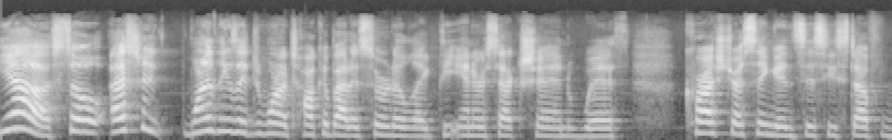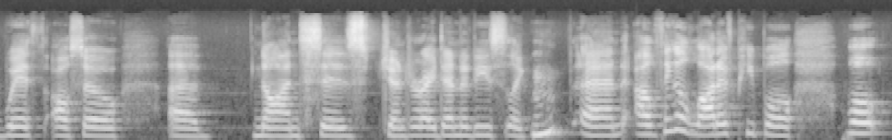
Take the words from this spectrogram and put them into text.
yeah, so actually, one of the things I did want to talk about is sort of like the intersection with cross dressing and sissy stuff with also uh, non cis gender identities. Like, mm-hmm. and I think a lot of people, well,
